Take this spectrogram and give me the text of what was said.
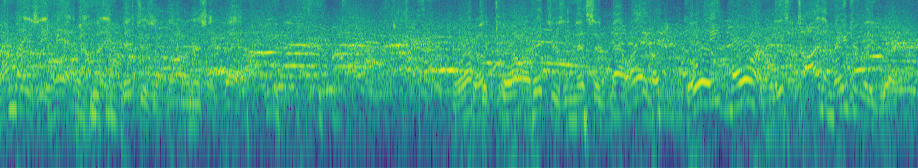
how many has he had? How many pitches have gone in this at bat? We're up to 12 pitches in this at bat. Wait, go eight more. At least tie the major league record.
